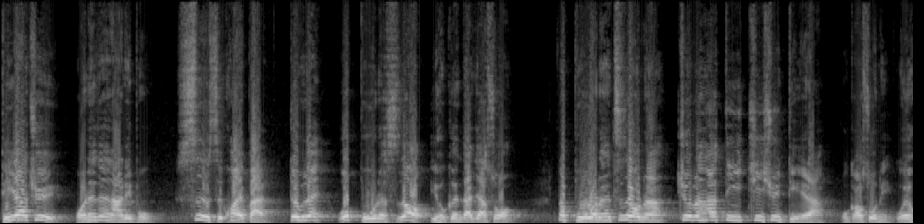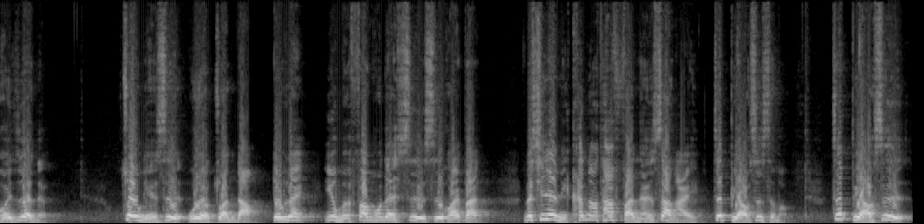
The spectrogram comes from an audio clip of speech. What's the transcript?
跌下去我能在哪里补？四十块半，对不对？我补的时候有跟大家说，那补完了之后呢，就让它继继续跌啦。我告诉你，我也会认的。重点是我有赚到，对不对？因为我们放空在四十四块半。那现在你看到它反弹上来，这表示什么？这表示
